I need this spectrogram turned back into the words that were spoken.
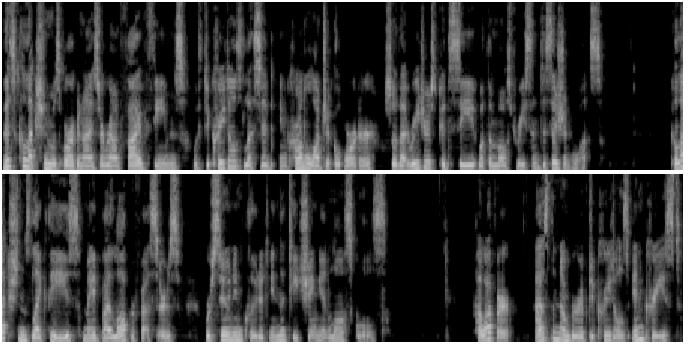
This collection was organized around five themes, with decretals listed in chronological order so that readers could see what the most recent decision was. Collections like these, made by law professors, were soon included in the teaching in law schools. However, as the number of decretals increased,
